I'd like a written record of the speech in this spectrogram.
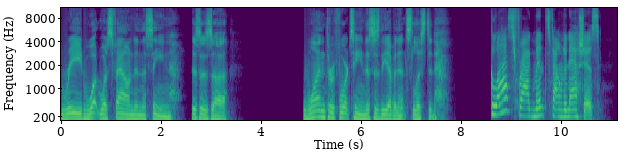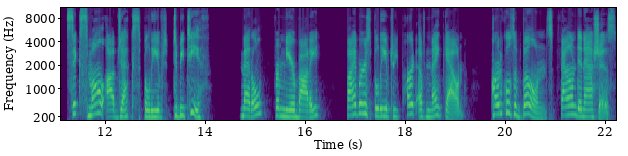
read what was found in the scene, this is uh 1 through 14. This is the evidence listed. Glass fragments found in ashes. Six small objects believed to be teeth. Metal from near body. Fibers believed to be part of nightgown. Particles of bones found in ashes.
